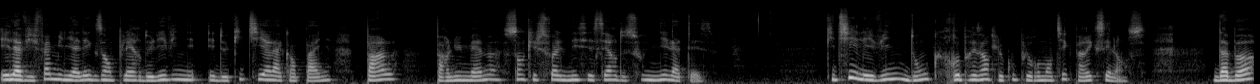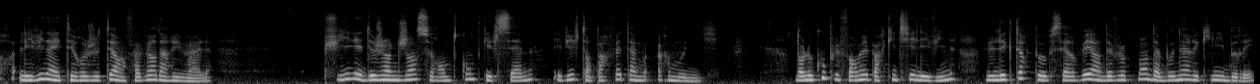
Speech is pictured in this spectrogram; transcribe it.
et la vie familiale exemplaire de Lévin et de Kitty à la campagne parle par lui-même sans qu'il soit nécessaire de souligner la thèse. Kitty et Levin, donc, représentent le couple romantique par excellence. D'abord, Lévin a été rejeté en faveur d'un rival. Puis les deux jeunes gens se rendent compte qu'ils s'aiment et vivent en parfaite harmonie. Dans le couple formé par Kitty et Lévin, le lecteur peut observer un développement d'un bonheur équilibré.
